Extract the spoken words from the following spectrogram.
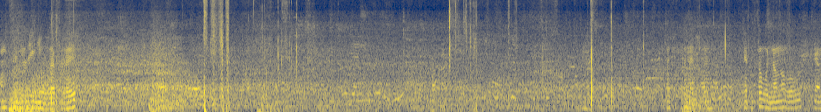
Он, к сожалению, закрыт. Этот Соболь намного лучше, чем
